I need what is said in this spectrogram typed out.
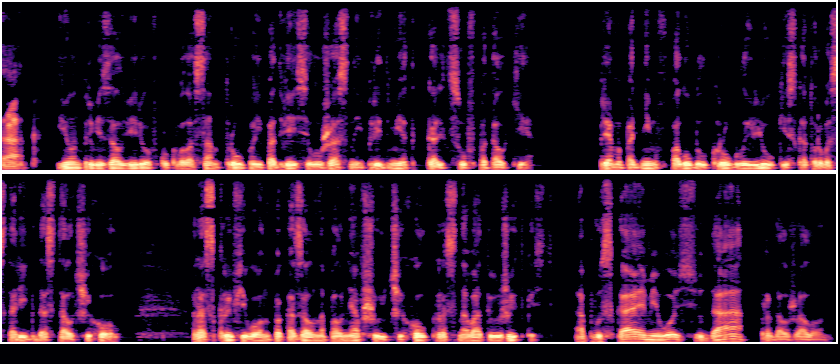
так. И он привязал веревку к волосам трупа и подвесил ужасный предмет к кольцу в потолке. Прямо под ним в полу был круглый люк, из которого старик достал чехол. Раскрыв его, он показал наполнявшую чехол красноватую жидкость. «Опускаем его сюда», — продолжал он.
